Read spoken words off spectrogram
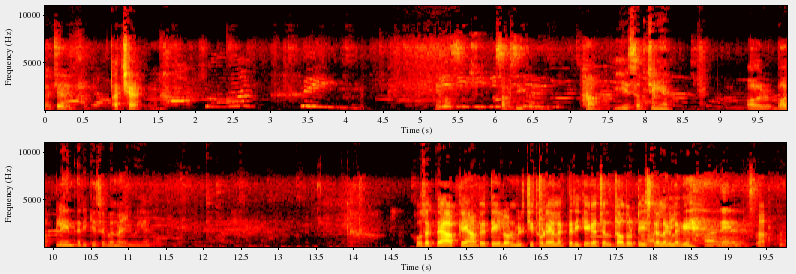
अच्छा है अच्छा। ये बस सब्ज़ी का हाँ ये सब्ज़ी है और बहुत प्लेन तरीके से बनाई हुई है। हो सकता है आपके यहाँ पे तेल और मिर्ची थोड़े अलग तरीके का चलता हो तो टेस्ट अलग लगे। हाँ नहीं नहीं नहीं, इसका नहीं।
